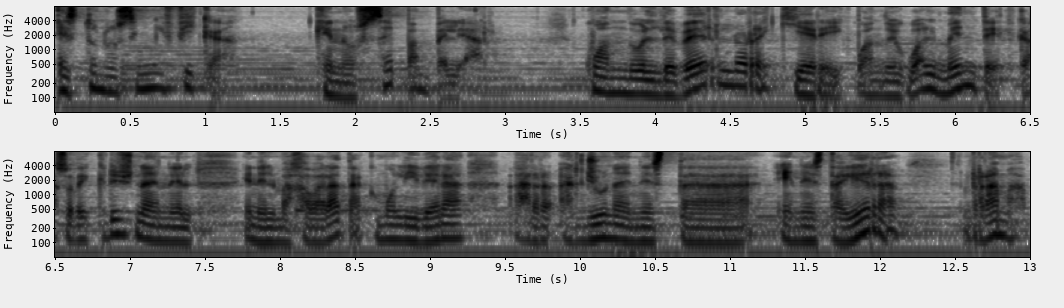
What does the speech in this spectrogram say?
Esto no significa que no sepan pelear cuando el deber lo requiere y cuando igualmente, el caso de Krishna en el, en el Mahabharata, como lidera a Arjuna en esta, en esta guerra, Rama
